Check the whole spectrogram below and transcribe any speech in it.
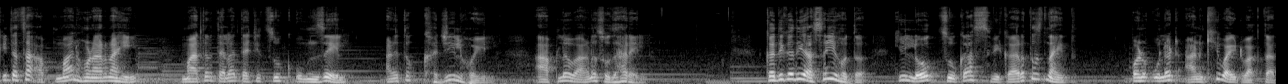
की त्याचा अपमान होणार नाही मात्र त्याला त्याची चूक उमजेल आणि तो खजील होईल आपलं वागणं सुधारेल. कधीकधी असंही होतं की लोक चुका स्वीकारतच नाहीत पण उलट आणखी वाईट वागतात.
